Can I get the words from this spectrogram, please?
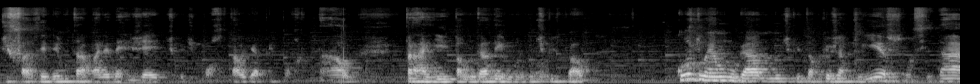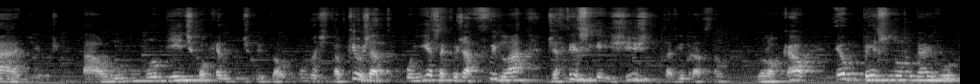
de fazer nenhum trabalho energético, de portal, de abrir portal, para ir para lugar nenhum no mundo espiritual. Quando é um lugar no mundo espiritual que eu já conheço, uma cidade, espiritual, um ambiente qualquer no mundo espiritual, um astral, que eu já conheço, que eu já fui lá, já tenho esse registro da vibração do local, eu penso no lugar e vou.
